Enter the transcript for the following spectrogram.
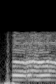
تو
